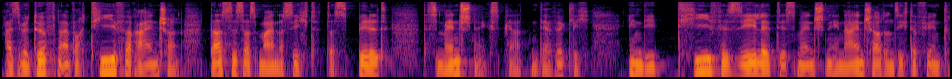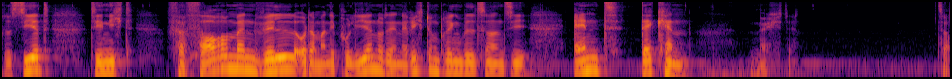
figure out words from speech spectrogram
Also wir dürfen einfach tiefer reinschauen. Das ist aus meiner Sicht das Bild des Menschenexperten, der wirklich in die tiefe Seele des Menschen hineinschaut und sich dafür interessiert, die nicht verformen will oder manipulieren oder in eine Richtung bringen will, sondern sie entdecken möchte. So,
